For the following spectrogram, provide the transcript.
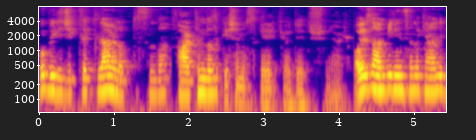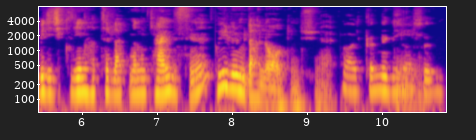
bu biriciklikler noktasında farkındalık yaşaması gerekiyor diye düşünüyorum. O yüzden bir insana kendi biricikliğini hatırlatmanın kendisinin queer bir müdahale olduğunu düşünüyorum. Harika ne güzel Değil. söyledin.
